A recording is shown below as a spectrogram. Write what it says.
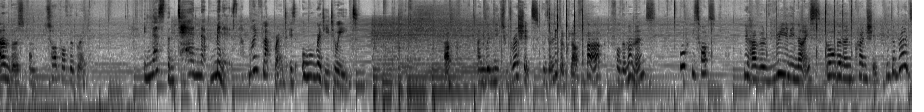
embers on top of the bread. In less than 10 minutes, my flatbread is all ready to eat. Up, and we'll need to brush it with a little cloth, but for the moment, oh, it's hot. You have a really nice, golden and crunchy little bread.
